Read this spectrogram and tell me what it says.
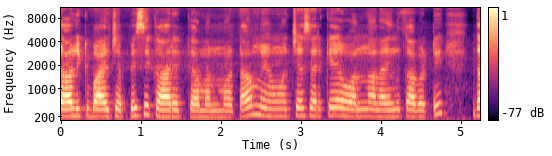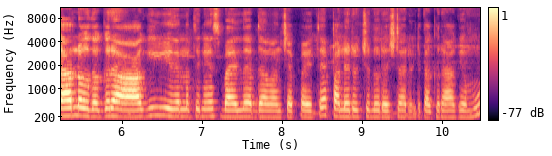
డాలీకి బాయ్ చెప్పేసి కార్ ఎక్కామన్నమాట. మేము వచ్చేసరికి వన్ అలా అయింది కాబట్టి దారిలో దగ్గర ఆగి ఏదైనా తినేసి బయలుదేరదామని చెప్పి అయితే పల్లె రుచులు రెస్టారెంట్ దగ్గర ఆగాము.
